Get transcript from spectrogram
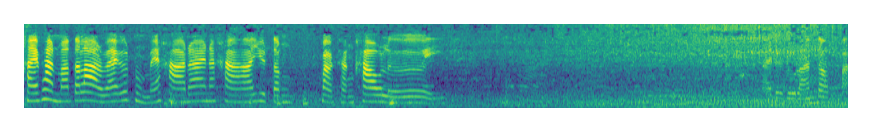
ใครผ่านมาตลาดแวะอุดหนุนแม่ค้าได้นะคะ อยู่ตรงปากทางเข้าเลยไป เดี๋ยวดูร้านต่อไป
